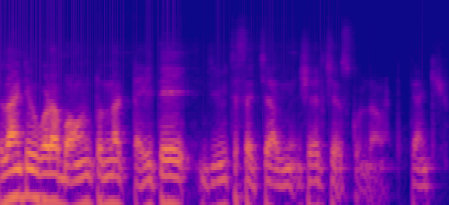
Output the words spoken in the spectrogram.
ఇలాంటివి కూడా బాగుంటున్నట్టయితే జీవిత సత్యాలని షేర్ చేసుకుందామండి. Thank you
